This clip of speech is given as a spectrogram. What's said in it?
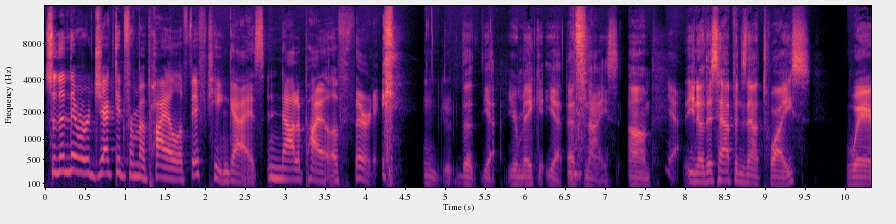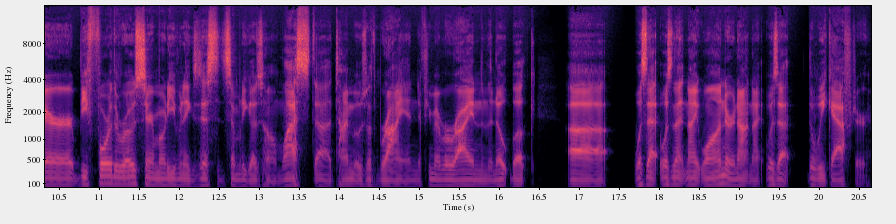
So then they were rejected from a pile of 15 guys, not a pile of 30. the yeah you're making yeah that's nice um Yeah. you know this happens now twice where before the rose ceremony even existed somebody goes home last uh, time it was with ryan if you remember ryan in the notebook uh was that wasn't that night one or not night was that the week after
